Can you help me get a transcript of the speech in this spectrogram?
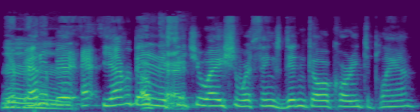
You, mm. ever been, you ever been okay. in a situation where things didn't go according to plan?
